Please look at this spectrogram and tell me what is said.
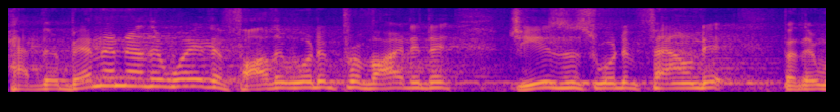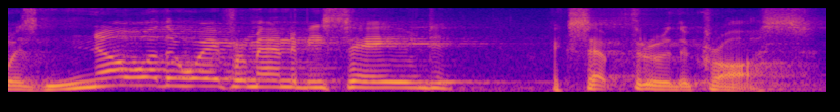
Had there been another way, the Father would have provided it, Jesus would have found it, but there was no other way for man to be saved except through the cross.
